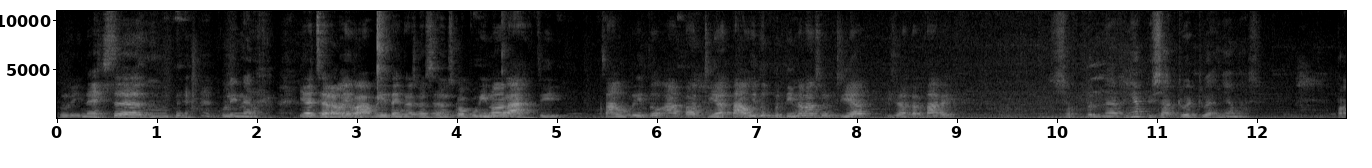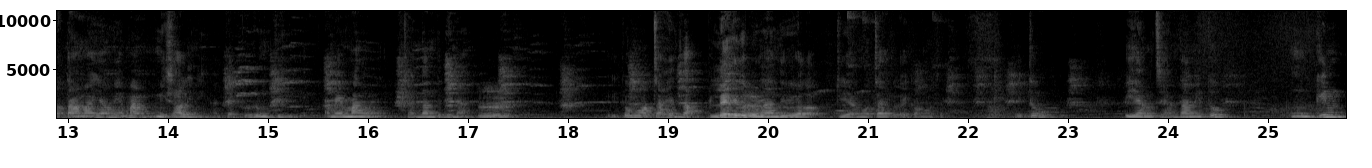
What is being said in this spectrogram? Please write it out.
Kulination. Kuliner. Ya jalannya Pak Waiting Treason Jalanan suka kulino lah di campur itu atau dia tahu itu betina langsung dia bisa tertarik. Sebenarnya bisa dua-duanya, Mas. Pertamanya memang misal ini ada burung di memang jantan betina. Hmm. Itu ngocahnya tak belah itu loh nanti kalau dia ngocah itu ekor ngocah. Itu yang jantan itu mungkin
